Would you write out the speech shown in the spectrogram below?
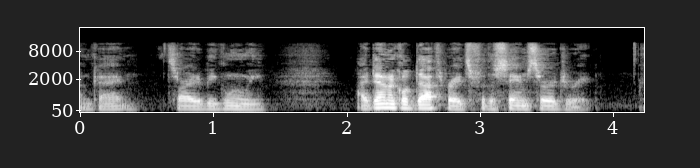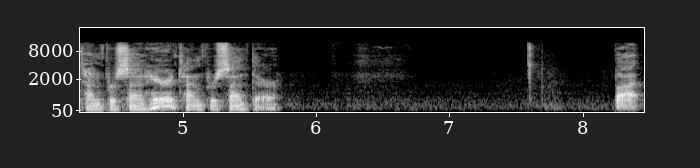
Okay, sorry to be gloomy. Identical death rates for the same surgery 10% here, 10% there. But,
